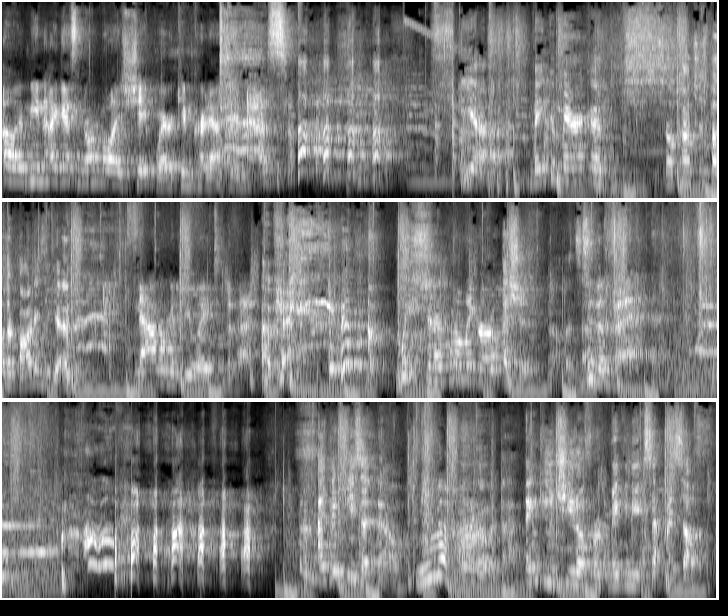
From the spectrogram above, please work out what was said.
Oh, I mean, I guess normalized shapewear Kim Kardashian has. Yeah, make America self-conscious about their bodies again. now we're gonna be late to the vet. Okay. Wait, should I put on my girdle? I should. No, that's To the vet? I think she said no. No. I'm gonna go with that. Thank you, Cheeto, for making me accept myself.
